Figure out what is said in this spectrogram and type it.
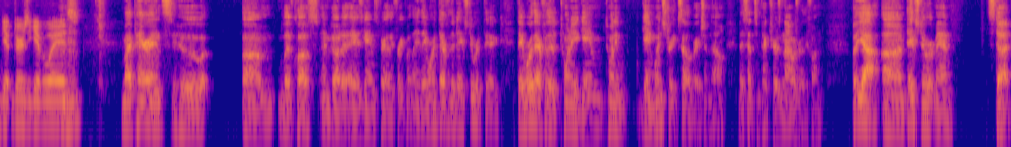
gi- jersey giveaways. Mm-hmm. My parents, who um, live close and go to A's games fairly frequently, they weren't there for the Dave Stewart thing. They were there for the twenty game twenty game win streak celebration though. They sent some pictures and that was really fun. But yeah, um, Dave Stewart, man, stud,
